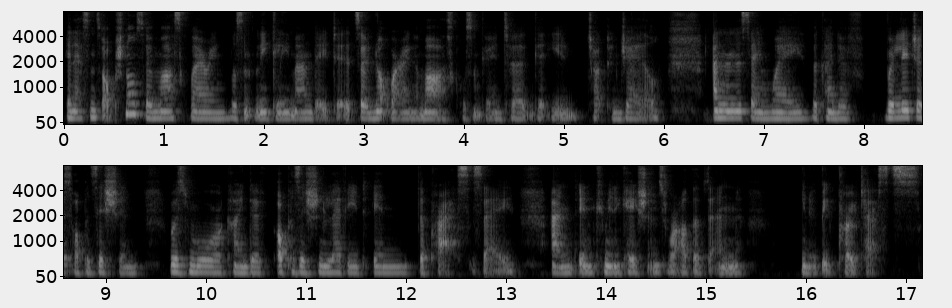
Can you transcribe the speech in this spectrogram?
in essence, optional. So mask wearing wasn't legally mandated. So not wearing a mask wasn't going to get you chucked in jail. And in the same way, the kind of religious opposition was more kind of opposition levied in the press, say, and in communications rather than you know, big protests.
